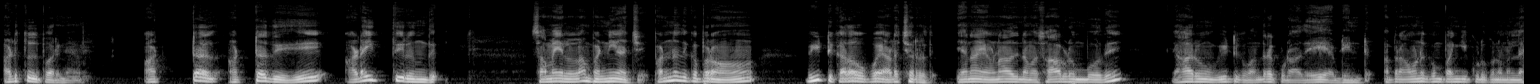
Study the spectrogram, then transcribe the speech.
அடுத்தது பாருங்கள் அட்ட அட்டது அடைத்திருந்து சமையலெல்லாம் பண்ணியாச்சு. பண்ணதுக்கப்புறம் வீட்டு கதவை போய் அடைச்சிடுறது ஏன்னா எவனாவது நம்ம சாப்பிடும்போது யாரும் வீட்டுக்கு வந்துடக்கூடாதே அப்படின்ட்டு. அப்புறம் அவனுக்கும் பங்கி கொடுக்கணுமில்ல.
